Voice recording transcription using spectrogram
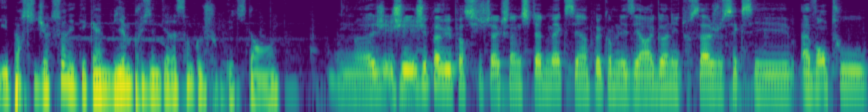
Et Percy Jackson était quand même bien plus intéressant que le choc des titans. hein. J'ai- pas vu Percy Jackson, je t'admets que c'est un peu comme les Eragon et tout ça. Je sais que c'est avant tout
